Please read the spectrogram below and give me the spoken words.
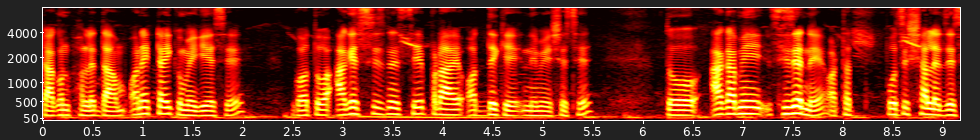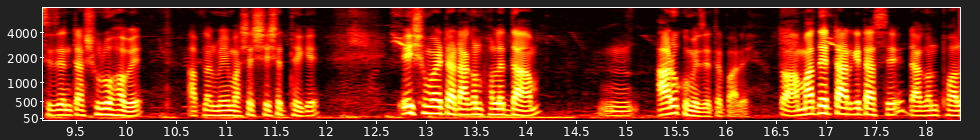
ড্রাগন ফলের দাম অনেকটাই কমে গিয়েছে। গত আগের সিজনের চেয়ে প্রায় অর্ধেকে নেমে এসেছে। তো আগামী সিজনে অর্থাৎ পঁচিশ সালে যে সিজনটা শুরু হবে, আপনার মে মাসের শেষের থেকে, এই সময়টা ড্রাগন ফলের দাম আরও কমে যেতে পারে। তো আমাদের টার্গেট আছে ড্রাগন ফল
